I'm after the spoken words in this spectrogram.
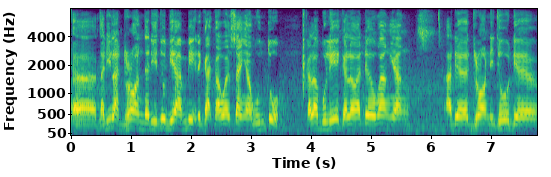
uh, tadilah drone tadi itu dia ambil dekat kawasan yang runtuh. Kalau boleh kalau ada orang yang ada drone itu dia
